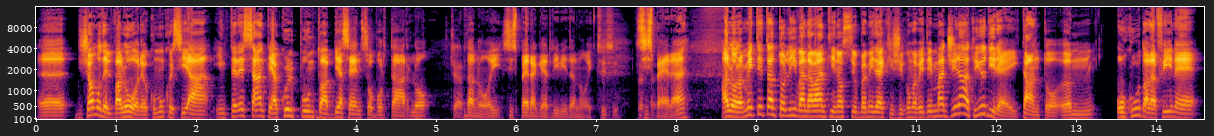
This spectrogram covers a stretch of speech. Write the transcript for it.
eh, diciamo, del valore, o comunque sia interessante, e a quel punto abbia senso portarlo Certo. da noi. Si spera che arrivi da noi. Sì, sì, Si spera, eh. Allora, mentre intanto lì vanno avanti i nostri problemi tecnici, come avete immaginato, io direi, tanto, um, Okuda alla fine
